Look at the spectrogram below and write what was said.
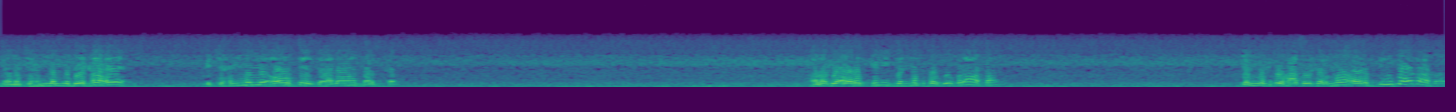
میں نے جہنم میں دیکھا ہے کہ جہنم میں عورتیں زیادہ ہیں، مرد کم۔ حالانکہ عورت کے لیے جنت کا حضور بڑا آسان۔ جنت کو حاصل کرنا عورت کے لیے بہت آسان۔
